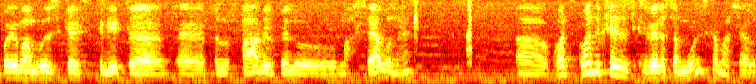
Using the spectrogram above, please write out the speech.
foi uma música escrita é, pelo Fábio e pelo Marcelo, né? Ah, quando, quando que vocês escreveram essa música, Marcelo?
